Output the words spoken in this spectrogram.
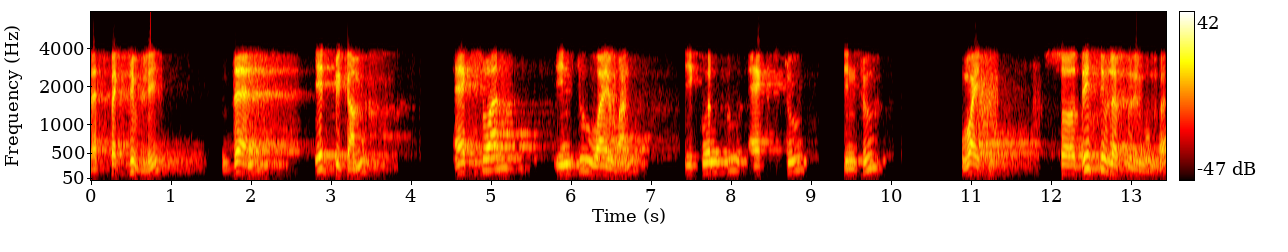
respectively, then it becomes x1 into y1 equal to x2 into y2. So this you will have to remember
